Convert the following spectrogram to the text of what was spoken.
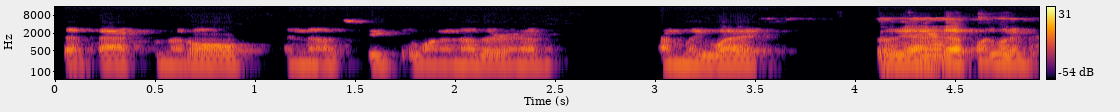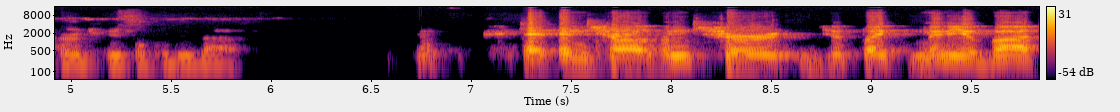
step back from it all and uh, speak to one another friendly way. So yeah, yeah. I definitely would encourage people to do that. And, and Charles, I'm sure, just like many of us,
